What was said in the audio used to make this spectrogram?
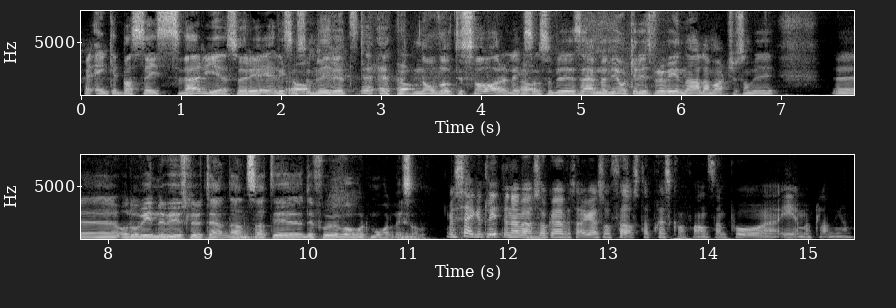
Men enkelt bara säg Sverige så, är det liksom, Ja. så blir det ett, ett, Ja. novelty-svar. Liksom. Ja. Så blir det så här, men vi åker dit för att vinna alla matcher som vi... Eh, och då vinner vi ju i slutändan. Så att det, det får ju vara vårt mål. Liksom. Men säkert lite nervös och övertygad, så första presskonferensen på eh, EM-uppladdningen.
